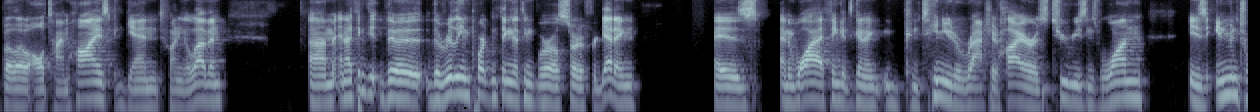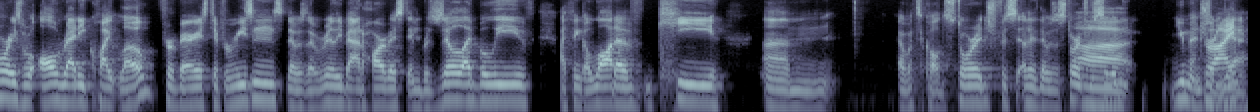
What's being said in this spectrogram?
below all time highs again, 2011. Um, and I think the, the, the really important thing I think we're all sort of forgetting is, and why I think it's going to continue to ratchet higher is two reasons. One, is inventories were already quite low for various different reasons. There was a really bad harvest in Brazil, I believe. I think a lot of key, um, uh, what's it called, storage facility. There was a storage uh, facility you mentioned. Dry, yeah.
